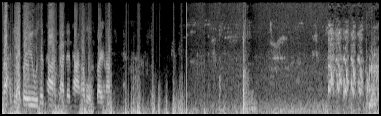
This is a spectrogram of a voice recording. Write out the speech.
ไปเดี๋ยวไปดูเส้นทางการเดินทางครับผมไปครับ Ha ha ha ha ha!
